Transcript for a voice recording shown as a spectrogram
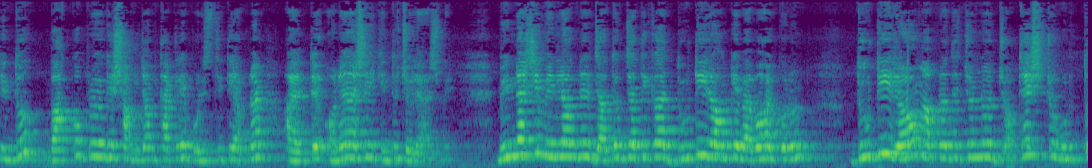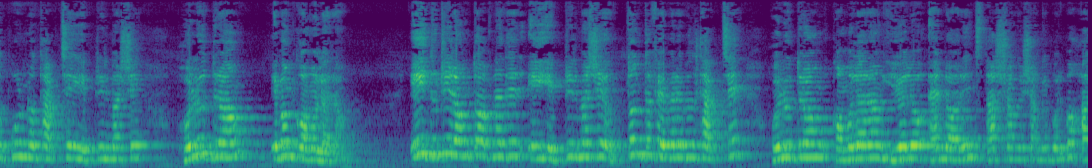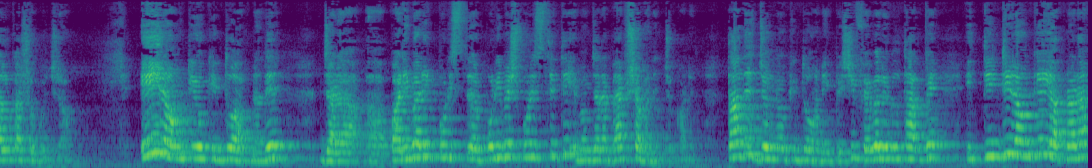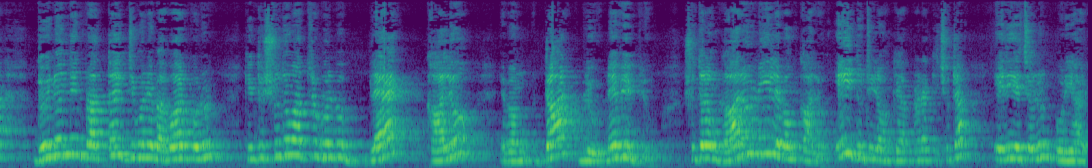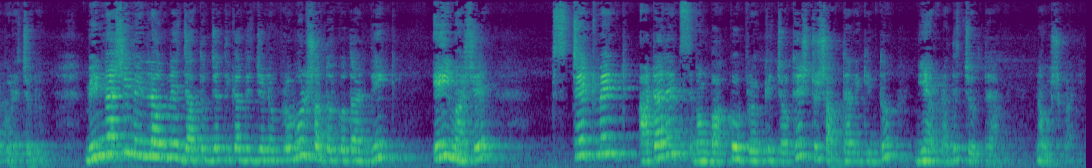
কিন্তু বাক্য প্রয়োগে সংযম থাকলে পরিস্থিতি আপনার আয়ত্তে অনায়াসেই কিন্তু চলে আসবে। মিনরাশি, মিনলগ্নের জাতক জাতিকা দুটি রঙকে ব্যবহার করুন। দুটি রং আপনাদের জন্য যথেষ্ট গুরুত্বপূর্ণ থাকছে এপ্রিল মাসে, হলুদ রং এবং কমলা রং। এই দুটি রং তো আপনাদের এই এপ্রিল মাসে অত্যন্ত ফেভারেবল থাকছে। হলুদ রং, কমলা রং ইয়েলো অ্যান্ড অরেঞ্জ তার সঙ্গে সঙ্গে বলব হালকা সবুজ রং। এই রংটিও কিন্তু আপনাদের যারা পারিবারিক পরিবেশ পরিস্থিতি এবং যারা ব্যবসা বাণিজ্য করেন তাদের জন্য কিন্তু অনেক বেশি ফেভারেবল থাকবে। এই তিনটি রঙকেই আপনারা দৈনন্দিন প্রাত্যহিক জীবনে ব্যবহার করুন। কিন্তু শুধুমাত্র বলব ব্ল্যাক কালো এবং ডার্ক ব্লু নেভি ব্লু সুতরাং গাঢ় নীল এবং কালো, এই দুটি রঙকে আপনারা কিছুটা এড়িয়ে চলুন, পরিহার করে চলুন। মীন রাশি, মীন লগ্নের জাতক জাতিকাদের জন্য প্রবল সতর্কতার দিক এই মাসে। স্টেটমেন্ট আটারেন্স এবং বাক্য প্রয়োগকে যথেষ্ট সাবধানে কিন্তু নিয়ে আপনাদের চলতে হবে। নমস্কার।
